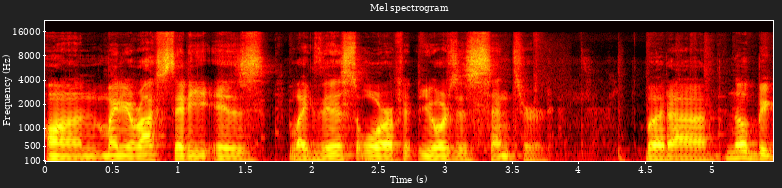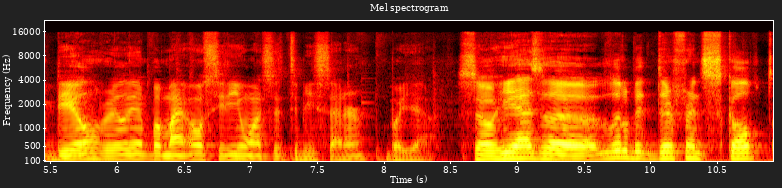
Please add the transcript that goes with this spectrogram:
on Mighty Rocksteady is like this or if yours is centered. But uh, no big deal really, but my OCD wants it to be center, but yeah. So he has a little bit different sculpt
